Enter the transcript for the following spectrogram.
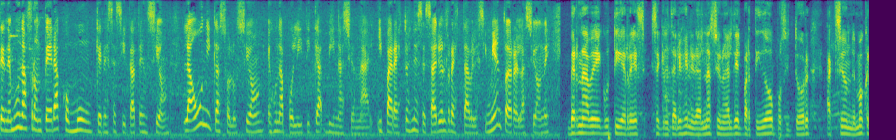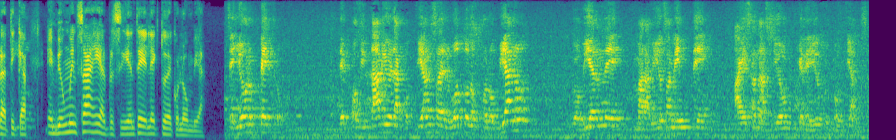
tenemos una frontera común que necesita atención. La única solución es una política binacional y para esto es necesario el restablecimiento de relaciones. Bernabé Gutiérrez, secretario general nacional del partido opositor Acción Democrática, envió un mensaje al presidente electo de Colombia. Señor Petro, depositario de la confianza del voto de los colombianos, gobierne maravillosamente a esa nación que le dio su confianza.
